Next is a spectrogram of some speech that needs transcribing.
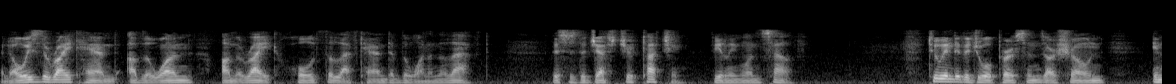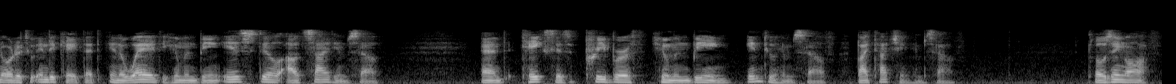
and always the right hand of the one on the right holds the left hand of the one on the left. This is the gesture touching, feeling oneself. Two individual persons are shown in order to indicate that, in a way, the human being is still outside himself and takes his pre birth human being into himself by touching himself. Closing off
